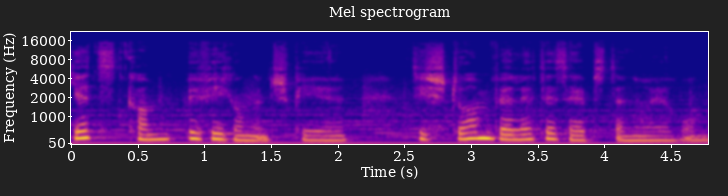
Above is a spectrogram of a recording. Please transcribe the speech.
Jetzt kommt Bewegung ins Spiel, die Sturmwelle der Selbsterneuerung.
